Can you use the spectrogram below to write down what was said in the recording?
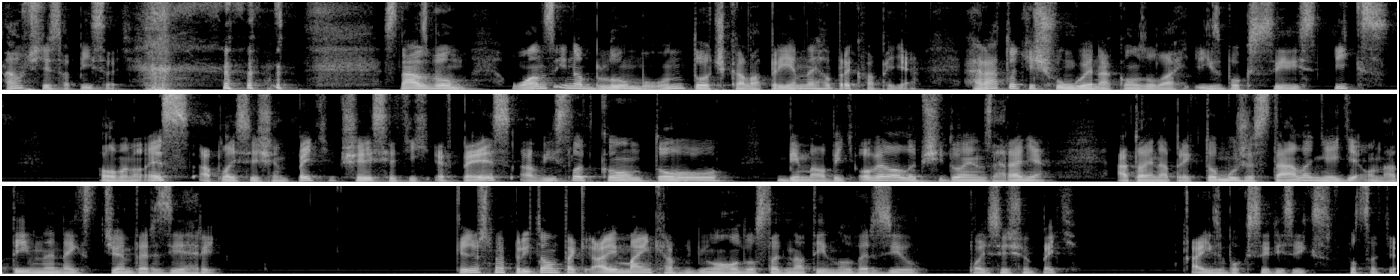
naučte sa písať. s názvom Once in a Blue Moon dočkala príjemného prekvapenia. Hra totiž funguje na konzolách Xbox Series X alebo no S a PlayStation 5 v 60 FPS a výsledkom toho by mal byť oveľa lepší dojem z hrania. A to aj napriek tomu, že stále nejde o natívne next gen verzie hry. Keď už sme pri tom, tak aj Minecraft by mohol dostať natívnu verziu PlayStation 5 a Xbox Series X v podstate.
